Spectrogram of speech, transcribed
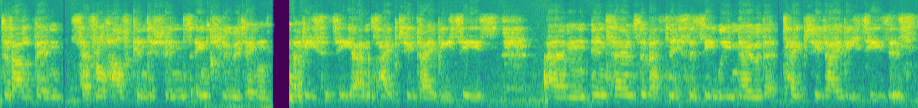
developing several health conditions, including obesity and type 2 diabetes. Um, in terms of ethnicity, we know that type 2 diabetes is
